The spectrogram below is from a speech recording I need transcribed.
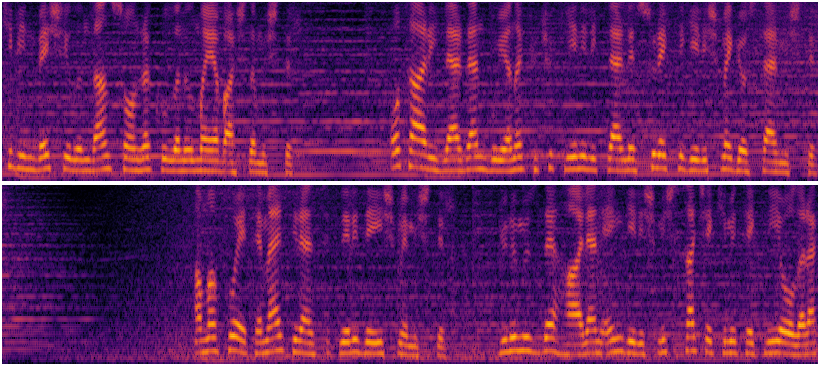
2005 yılından sonra kullanılmaya başlamıştır. O tarihlerden bu yana küçük yeniliklerle sürekli gelişme göstermiştir. Ama Fue temel prensipleri değişmemiştir. Günümüzde halen en gelişmiş saç ekimi tekniği olarak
